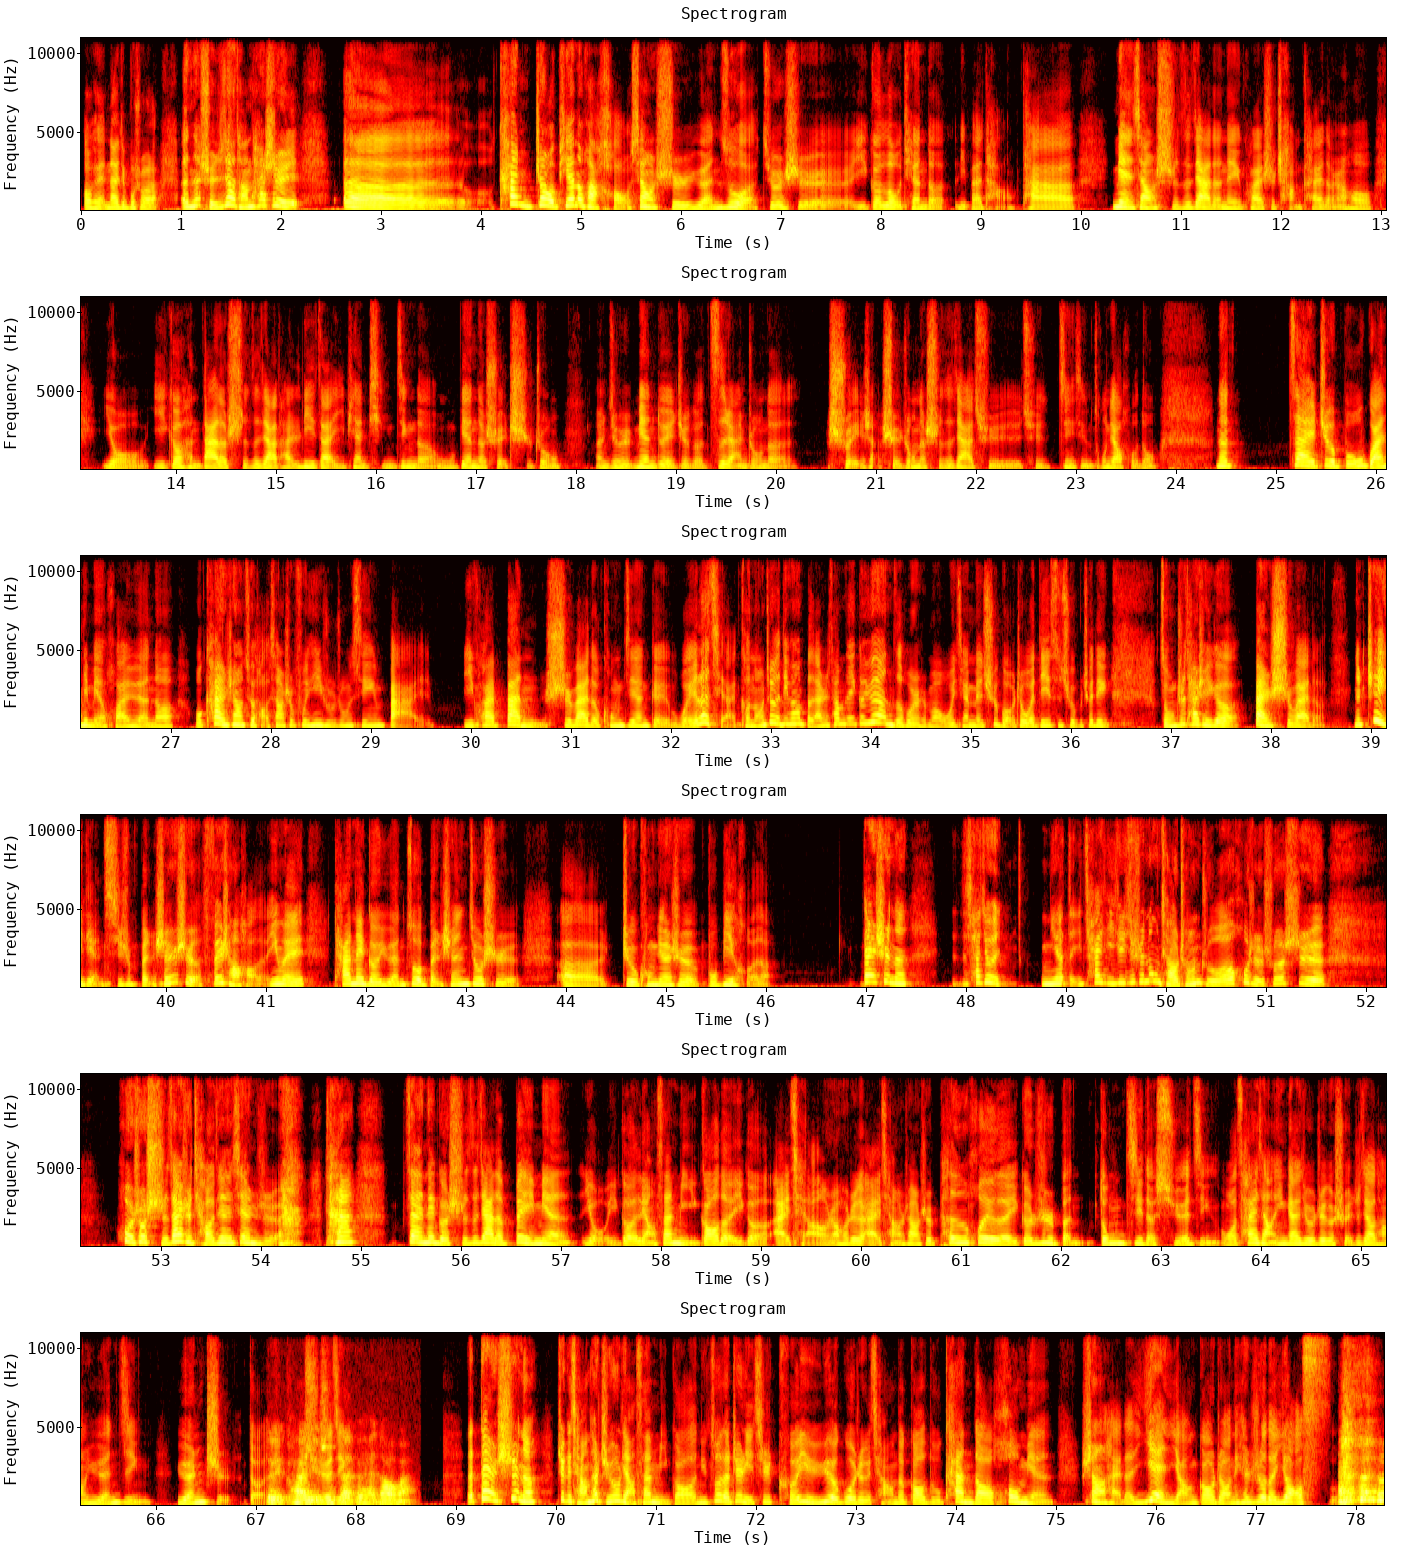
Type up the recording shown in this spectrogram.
，？OK，那就不说了。呃，那水之教堂它是，呃，看照片的话，好像是原作就是一个露天的礼拜堂，它面向十字架的那一块是敞开的，然后有一个很大的十字架，它立在一片平静的无边的水池中，嗯，就是面对这个自然中的水上水中的十字架去去进行宗教活动。那在这个博物馆里面还原呢，我看上去好像是复兴艺术中心把一块半室外的空间给围了起来，可能这个地方本来是他们的一个院子或者什么，我以前没去过，这我第一次去，不确定。总之，它是一个半室外的。那这一点其实本身是非常好的，因为它那个原作本身就是，呃，这个空间是不闭合的。但是呢，它就你要它也就是弄巧成拙，或者说是，或者说实在是条件限制，它在那个十字架的背面有一个两三米高的一个矮墙，然后这个矮墙上是喷绘了一个日本冬季的雪景，我猜想应该就是这个水之教堂远景原址的那对，它个雪景也是在。北海道吧？那，但是呢，这个墙它只有两三米高，你坐在这里其实可以越过这个墙的高度，看到后面上海的艳阳高照，那天热的要死，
